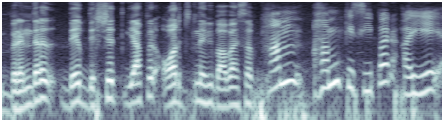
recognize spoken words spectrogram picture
वीरेंद्र देव दीक्षित या फिर और जितने भी बाबा हैं सब? हम हम किसी पर ये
